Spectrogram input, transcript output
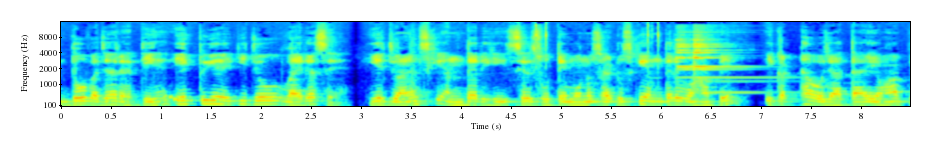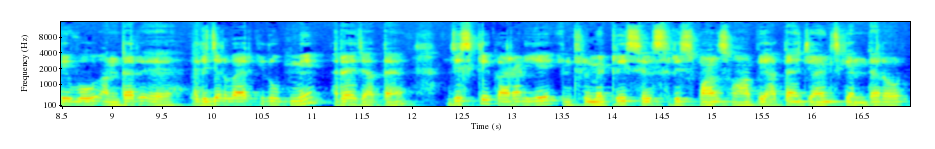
दो वजह रहती है। एक तो ये है कि जो वायरस है ये जॉइंट्स के अंदर ही सेल्स होते हैं मोनोसाइट उसके अंदर वहाँ पे इकट्ठा हो जाता है। वहाँ पे वो अंदर रिजर्वायर के रूप में रह जाता है, जिसके कारण ये इन्फ्लेमेटरी सेल्स रिस्पांस वहाँ पे आता है जॉइंट्स के अंदर और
